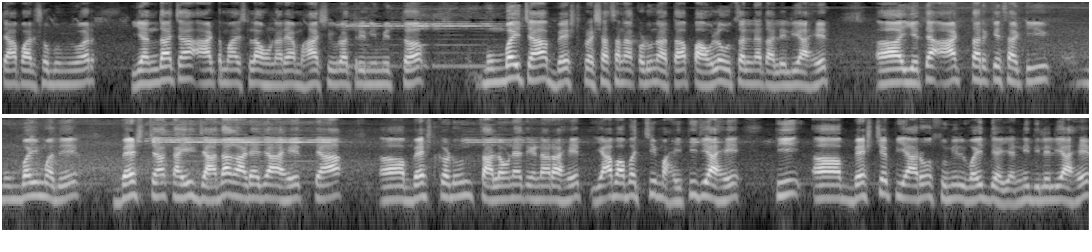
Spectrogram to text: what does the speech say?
त्या पार्श्वभूमीवर यंदाच्या आठ मार्चला होणाऱ्या महाशिवरात्रीनिमित्त मुंबईच्या बेस्ट प्रशासनाकडून आता पावलं उचलण्यात आलेली आहेत. येत्या आठ तारखेसाठी मुंबईमध्ये बेस्टच्या काही जादा गाड्या ज्या आहेत त्या बेस्टकडून चालवण्यात येणार आहेत. याबाबतची माहिती जी आहे ती बेस्टचे P R O Sunil Vaidya यांनी दिलेली आहे.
